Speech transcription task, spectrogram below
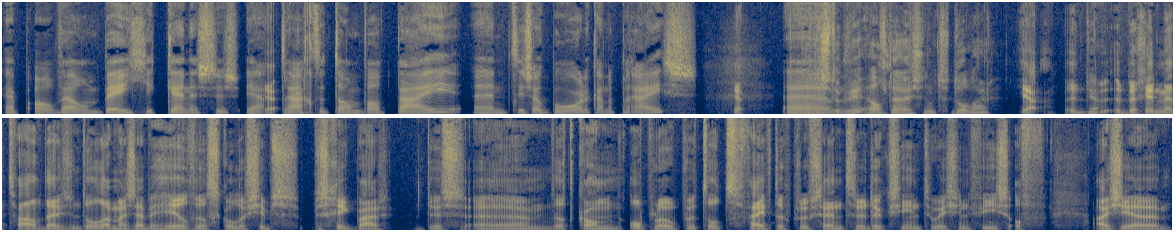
heb al wel een beetje kennis. Dus ja, Ja. draagt het dan wat bij. En het is ook behoorlijk aan de prijs. Ja. Wat is het ook Ehm, weer? 11.000 dollar? Ja, het, Ja. het begint met 12.000 dollar, maar ze hebben heel veel scholarships beschikbaar. Dus ehm, dat kan oplopen tot 50% reductie in tuition fees. Of als je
